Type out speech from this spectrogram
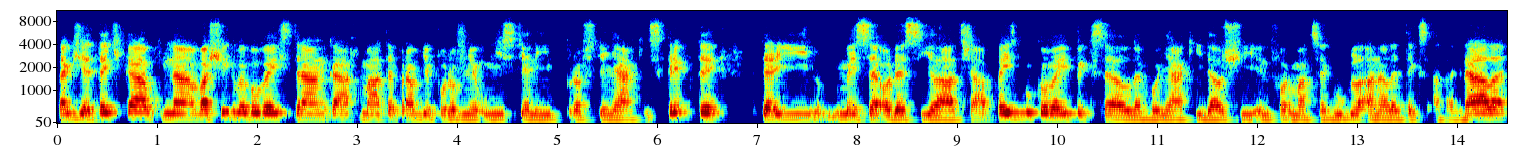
Takže teďka na vašich webových stránkách máte pravděpodobně umístěný prostě nějaký skripty, který mi se odesílá třeba Facebookový pixel nebo nějaký další informace Google Analytics a tak dále.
